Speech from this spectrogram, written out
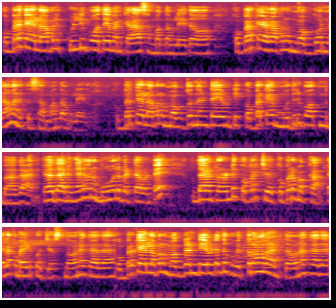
కొబ్బరికాయ లోపలికి కుళ్ళిపోతే మనకి ఎలా సంబంధం లేదో కొబ్బరికాయ లోపల మొగ్గున్నా మనకు సంబంధం లేదు. కొబ్బరికాయ లోపల మొగ్గుందంటే ఏమిటి? కొబ్బరికాయ ముదిరిపోతుంది బాగా అని. దాని కానీ మనం భూమిలో పెట్టామంటే దాంట్లో నుండి కొబ్బరి కొబ్బరి మొక్క పిల్లక బయటకు వచ్చేస్తుంది. అవునా కదా? కొబ్బరికాయ లోపల మొగ్గ అంటే ఏమిటంటే ఒక విత్తనం లాంటిది. అవునా కదా?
